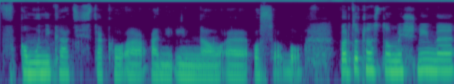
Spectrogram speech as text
w komunikacji z taką, a nie inną osobą. Bardzo często myślimy,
